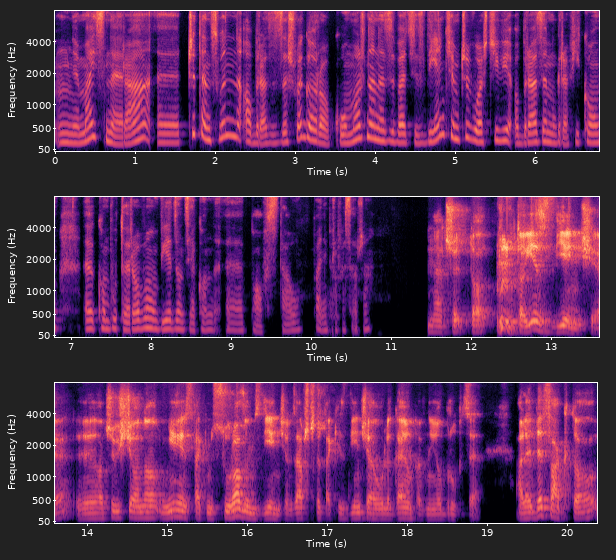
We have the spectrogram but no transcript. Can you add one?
mm, Meissnera. E, czy ten słynny obraz z zeszłego roku można nazywać zdjęciem, czy właściwie obrazem, grafiką e, komputerową, wiedząc jak on powstał? Panie profesorze. Znaczy, to, to jest zdjęcie. Oczywiście ono nie jest takim surowym zdjęciem, zawsze takie zdjęcia ulegają pewnej obróbce ale de facto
